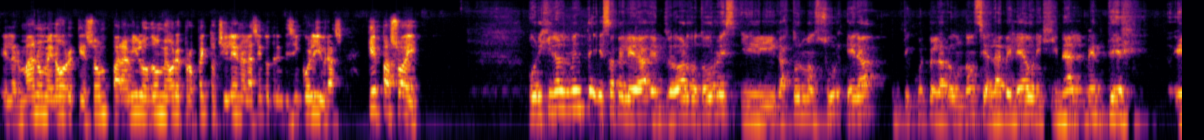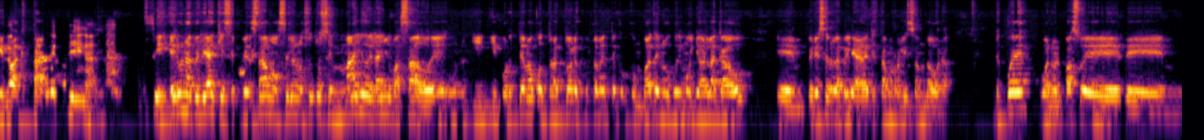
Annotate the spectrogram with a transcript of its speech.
el hermano menor, que son para mí los dos mejores prospectos chilenos en las 135 libras. ¿Qué pasó ahí? Originalmente esa pelea entre Eduardo Torres y Gastón Mansur era, disculpen la redundancia, la pelea originalmente eh, pactada. Original. Sí, era una pelea que pensábamos hacerla nosotros en mayo del año pasado, eh, y, por temas contractuales justamente con combate no pudimos llevarla a cabo, eh, pero esa era la pelea que estamos realizando ahora. Después, bueno, el paso de,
